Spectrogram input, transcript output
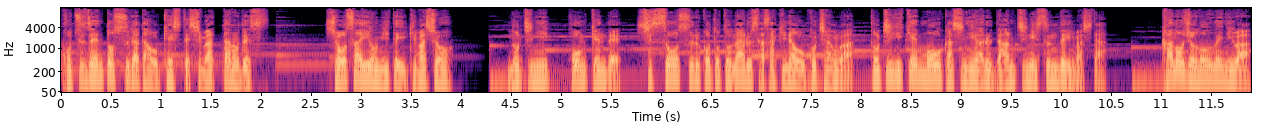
忽然と姿を消してしまったのです。詳細を見ていきましょう。後に本件で失踪することとなる佐々木直子ちゃんは栃木県真岡市にある団地に住んでいました。彼女の上には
